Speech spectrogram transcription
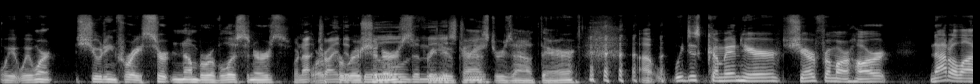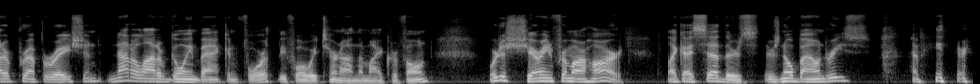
We, we weren't shooting for a certain number of listeners We're not or trying to parishioners build a for you pastors out there. uh, we just come in here, share from our heart. Not a lot of preparation, not a lot of going back and forth before we turn on the microphone. We're just sharing from our heart. Like I said, there's there's no boundaries. I mean, there,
